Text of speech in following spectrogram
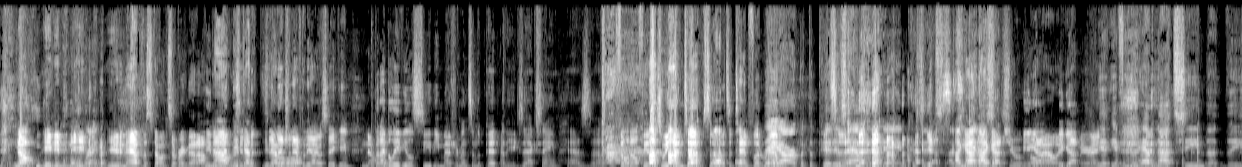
no, he didn't. He, Right. he didn't have the stones to bring that up. He now didn't, he's he got, didn't, he's he got didn't mention after the Iowa State game. No. But I believe you'll see the measurements in the pit are the exact same as uh, Philadelphia this weekend, Tim. So it's a 10 foot rim. They are, but the pit It's is a- aptly named because it's. Yes. I mean, got, I is- got you, You got, O'Malley. you got me, right? If you have not seen the the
